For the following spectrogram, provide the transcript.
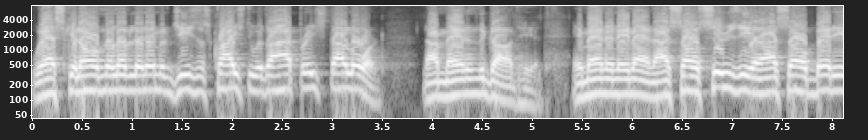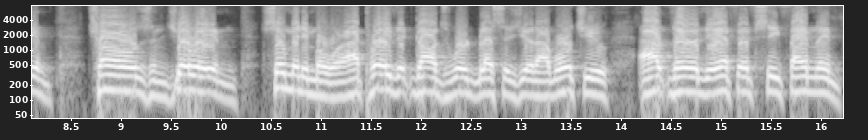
We ask it all in the lovely name of Jesus Christ, who is the high priest, our Lord, and our man in the Godhead. Amen and amen. I saw Susie and I saw Betty and Charles and Joey and so many more. I pray that God's word blesses you, and I want you out there in the FFC family,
